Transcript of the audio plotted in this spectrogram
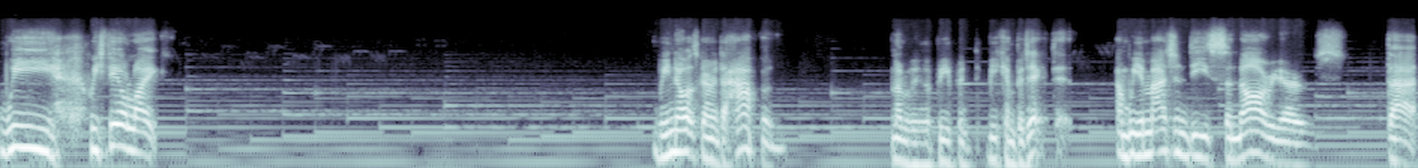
We we feel like we know what's going to happen. Number and we, we can predict it. And we imagine these scenarios that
